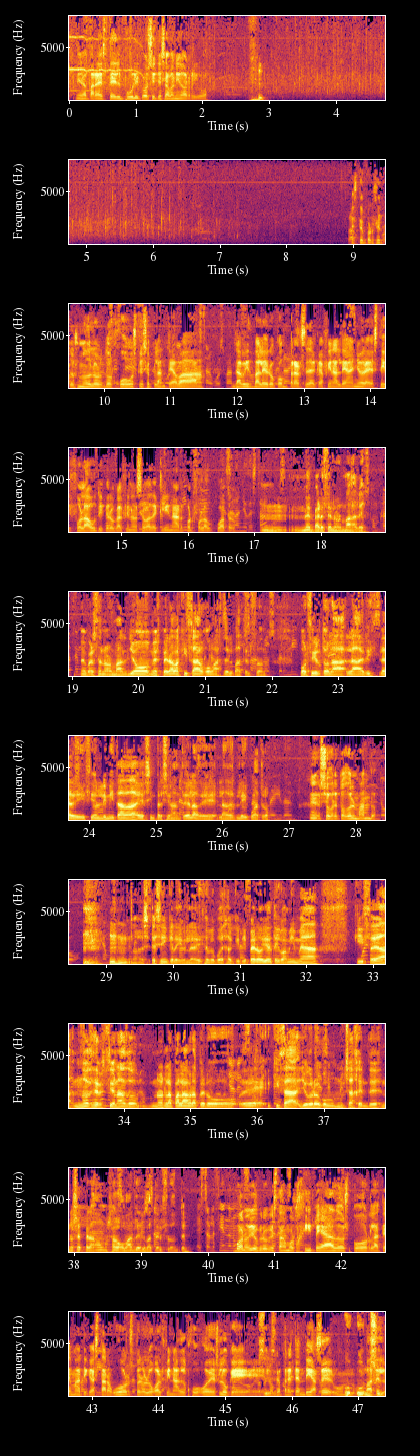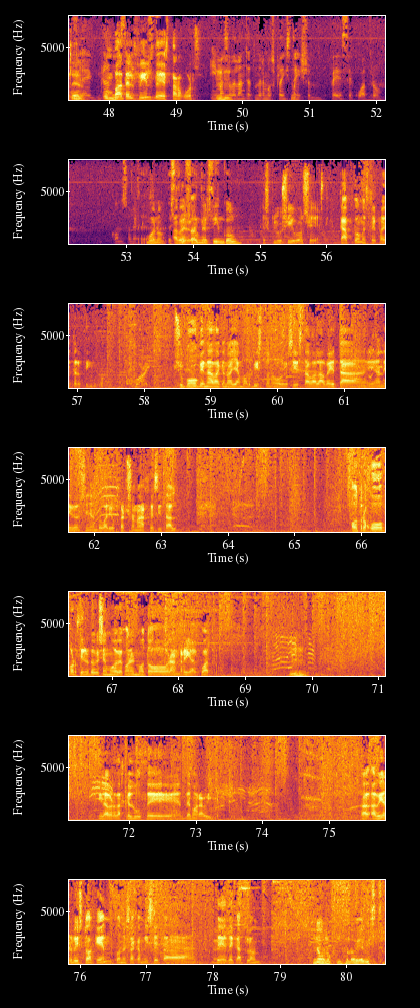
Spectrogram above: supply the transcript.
Mira, para este el público sí que se ha venido arriba. Este, por cierto, es uno de los dos juegos que se planteaba David Valero comprarse de aquí a final de año. Era este y Fallout y creo que al final se va a declinar por Fallout 4. Mm, me parece normal, ¿eh? Me parece normal. Yo me esperaba quizá algo más del Battlefront. Por cierto, la, la, edi- la edición limitada es impresionante, ¿eh? la de, la de Play 4. Eh, sobre todo el mando. No, es, es increíble la edición que puedes adquirir, pero ya te digo, a mí me ha quizá, no decepcionado, no es la palabra, pero eh, quizá yo creo que como mucha gente nos esperábamos algo más del Battlefront. ¿eh? Bueno, yo creo que estábamos hipeados por la temática Star Wars, pero luego al final el juego es lo que, Sí. lo que pretendía ser, un, Un- un un battle- shooter. un- un Battlefield de Star Wars. Y más adelante tendremos PlayStation, PS4, consolas. Bueno, a Street ver, Fighter un- 5. exclusivo, sí. Capcom, Street Fighter 5. Supongo que nada que no hayamos visto, ¿no? Porque si estaba la beta y han ido enseñando varios personajes y tal. Otro juego, por cierto, que se mueve con el motor Unreal 4. Y la verdad es que luce de maravilla. ¿Ha- ¿Habías visto a Ken con esa camiseta de Decathlon? No, no, no lo había visto.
